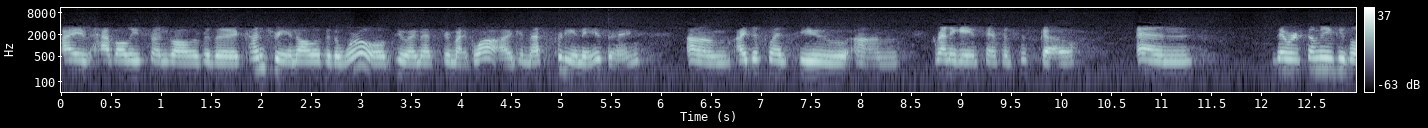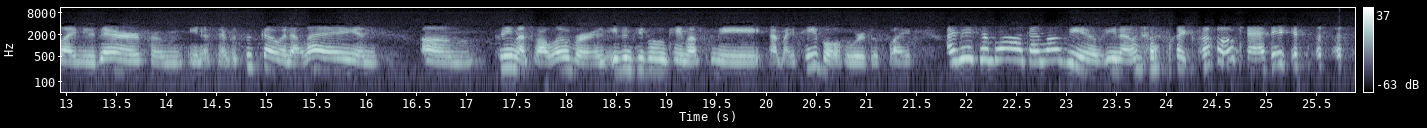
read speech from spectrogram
I have all these friends all over the country and all over the world who I met through my blog, and that's pretty amazing. Um, I just went to um, Renegade San Francisco, and there were so many people I knew there from you know San Francisco and LA and um, pretty much all over, and even people who came up to me at my table who were just like, "I read your blog, I love you," you know, and I was like, "Oh, okay."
